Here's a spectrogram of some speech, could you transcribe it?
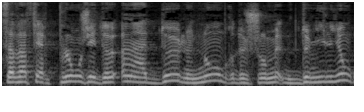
Ça va faire plonger de 1 à 2 le nombre de chômeurs, millions,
